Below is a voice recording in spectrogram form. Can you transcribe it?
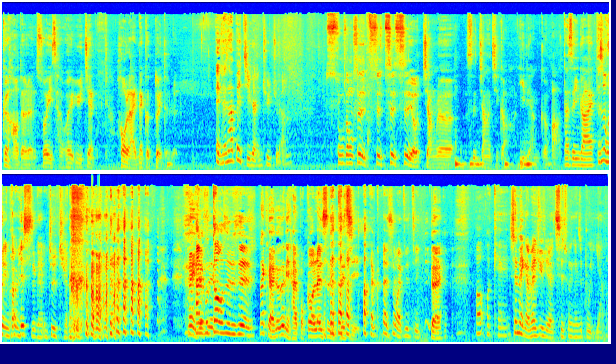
更好的人，所以才会遇见后来那个对的人。”欸，可是他被几个人拒绝啊？书中是是是是有讲了，是讲了几个，一两个吧，但是应该，但是我已经快被十个人拒绝了，那、就是、还不够是不是？那可能就是你还不够认识你自己，还不够认识我自己。对，哦、oh,，OK，所以每个人被拒绝的次数应该是不一样的，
